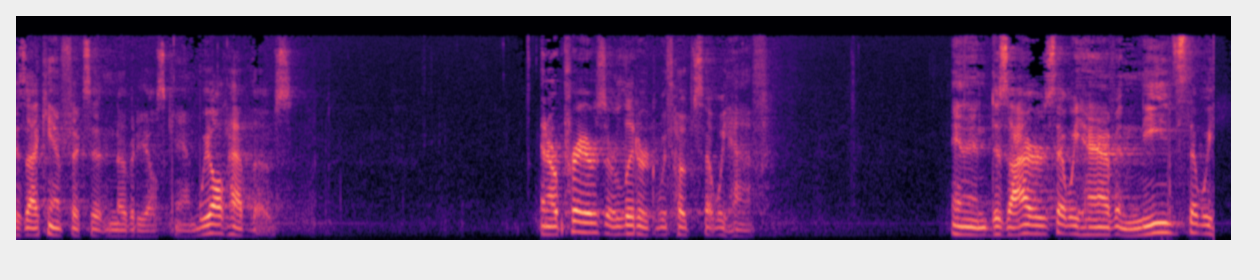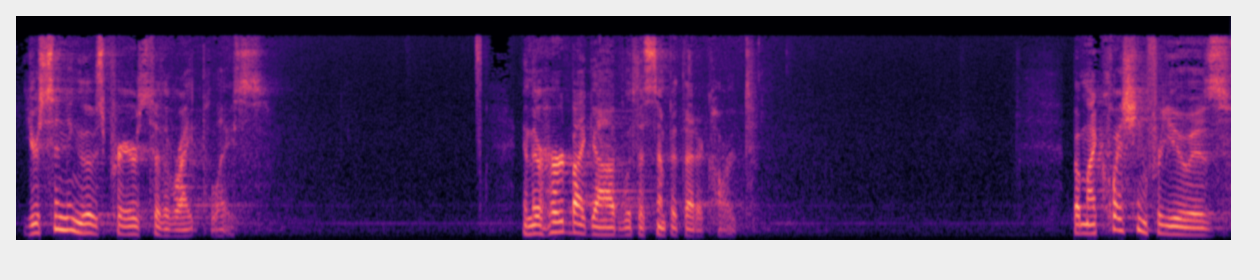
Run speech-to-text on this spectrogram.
because I can't fix it and nobody else can. We all have those. And our prayers are littered with hopes that we have, and desires that we have, and needs that we have. You're sending those prayers to the right place. And they're heard by God with a sympathetic heart. But my question for you is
